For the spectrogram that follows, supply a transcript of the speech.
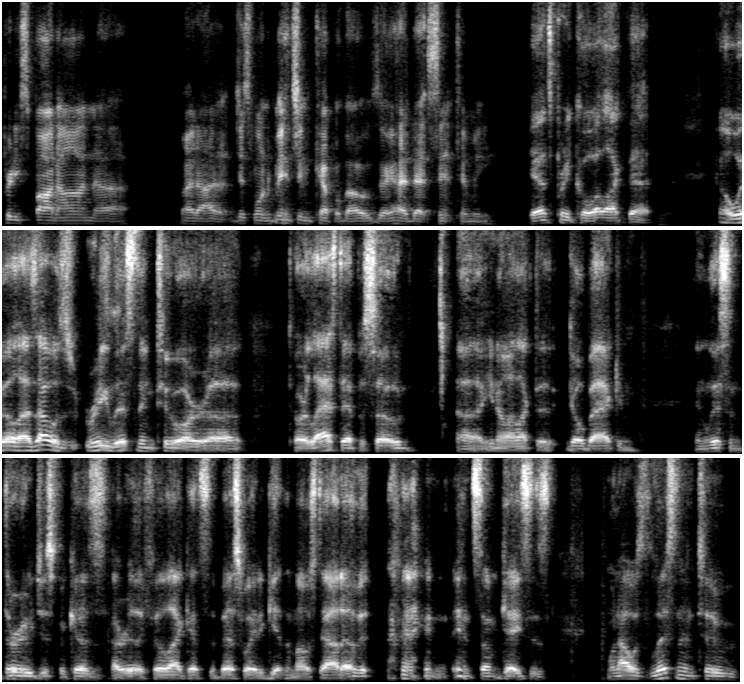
pretty spot on. Uh, but I just want to mention a couple of those. They had that sent to me. Yeah, that's pretty cool. I like that. Oh, Will, as I was re-listening to our uh, to our last episode, uh, you know, I like to go back and and listen through just because I really feel like that's the best way to get the most out of it. in, in some cases, when I was listening to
